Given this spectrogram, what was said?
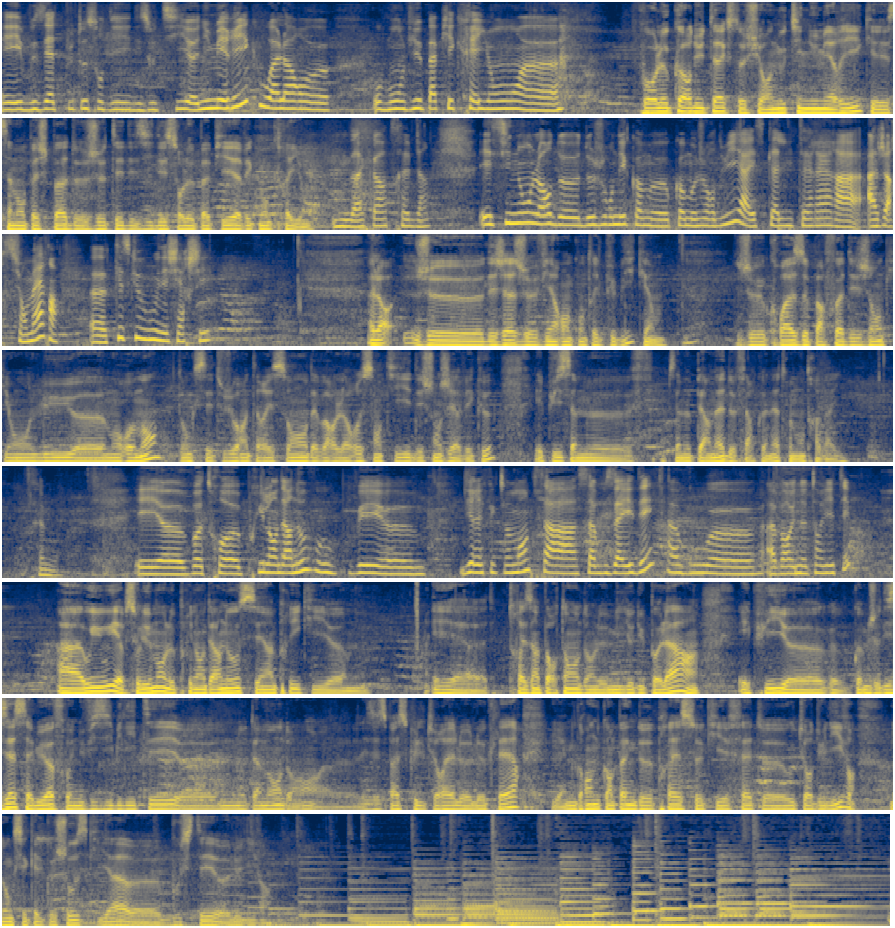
Et vous êtes plutôt sur des, des outils numériques ou alors au bon vieux papier-crayon pour le corps du texte, je suis en outil numérique et ça m'empêche pas de jeter des idées sur le papier avec mon crayon. D'accord, très bien. Et sinon, lors de, journées comme, euh, comme aujourd'hui, à Escale littéraire à, à Jars-sur-Mer, euh, qu'est-ce que vous venez chercher? Alors, je, déjà, je viens rencontrer le public. Je croise parfois des gens qui ont lu euh, mon roman, donc c'est toujours intéressant d'avoir leur ressenti et d'échanger avec eux. Et puis ça me, ça me permet de faire connaître mon travail. Très. Et euh, votre prix Landerneau, vous pouvez euh, dire effectivement que ça, ça, vous a aidé à vous euh, avoir une notoriété? Ah oui, oui, absolument. Le prix Landerneau, c'est un prix qui est très important dans le milieu du polar. Et puis, comme je disais, ça lui offre une visibilité, notamment dans les espaces culturels Leclerc. Il y a une grande campagne de presse qui est faite autour du livre. Donc c'est quelque chose qui a boosté le livre.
